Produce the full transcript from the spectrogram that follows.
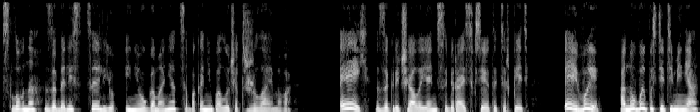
словно задались целью и не угомонятся, пока не получат желаемого. «Эй!» — закричала я, не собираясь все это терпеть. «Эй, вы! А ну выпустите меня!»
